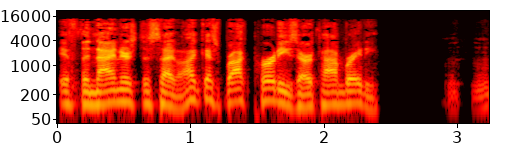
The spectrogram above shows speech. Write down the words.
if the Niners decide, well, I guess Brock Purdy's our Tom Brady. hmm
